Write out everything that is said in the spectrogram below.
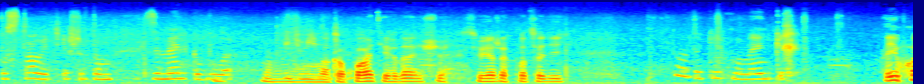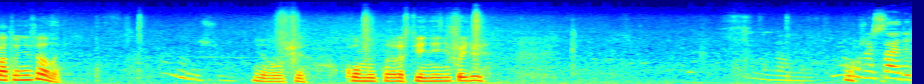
поставити, щоб там земелька була. І квіточки. Накопати їх, да, ще свіжих посадити. Ну, таких маленьких. А их в хату не тянуть? Не, вообще комнатное растение не пойдет. Ну, може садять,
